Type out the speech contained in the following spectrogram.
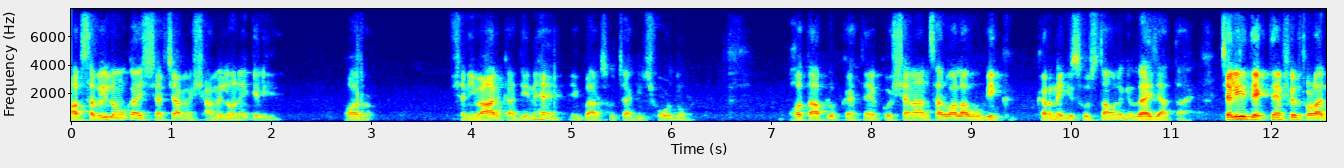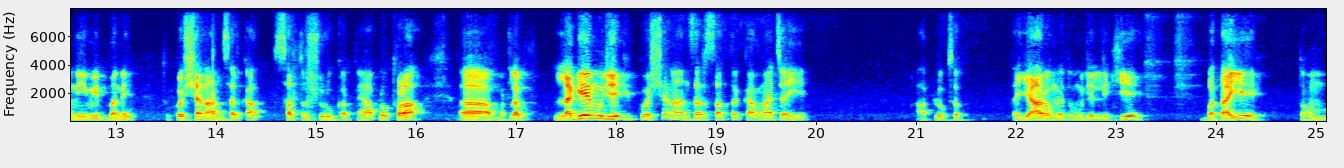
आप सभी लोगों का इस चर्चा में शामिल होने के लिए। और शनिवार का दिन है, एक बार सोचा कि छोड़ दूँ। बहुत आप लोग कहते हैं क्वेश्चन आंसर वाला वो भी करने की सोचता हूँ लेकिन रह जाता है। चलिए देखते हैं फिर थोड़ा नियमित बने तो क्वेश्चन आंसर का सत्र शुरू करते हैं। आप लोग थोड़ा आ, मतलब लगे मुझे कि क्वेश्चन आंसर सत्र करना चाहिए। आप लोग सब तैयार होंगे तो मुझे लिखिए बताइए तो हम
